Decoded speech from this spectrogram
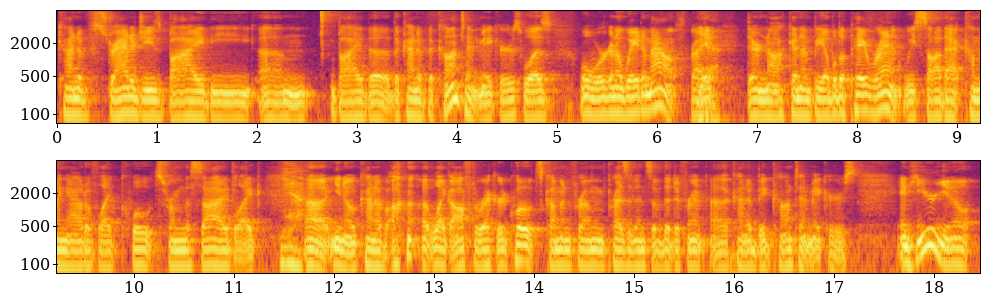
kind of strategies by the um, by the the kind of the content makers was, well, we're to wait them out, right? Yeah. They're not going to be able to pay rent. We saw that coming out of like quotes from the side, like Yeah. uh, you know, kind of like off the record quotes coming from presidents of the different uh, kind of big content makers. And here, you know,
